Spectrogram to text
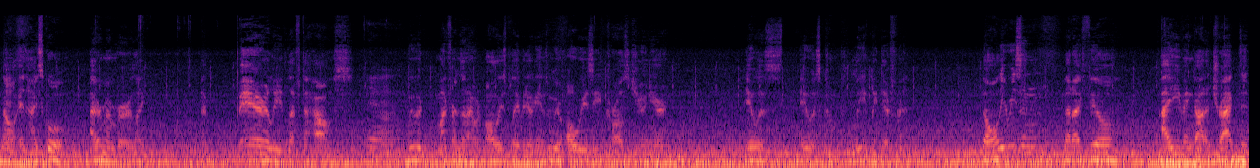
No, in high school, I remember like I barely left the house. Yeah. We would, my friends and I would always play video games. We would always eat Carl's Jr. It was, it was completely different. The only reason that I feel I even got attracted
